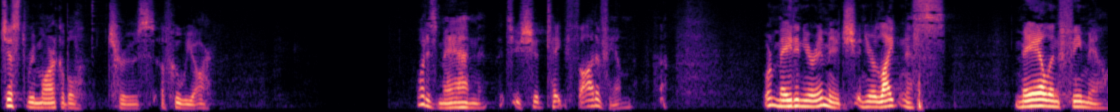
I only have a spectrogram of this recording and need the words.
just remarkable truths of who we are. What is man that you should take thought of him? We're made in your image, in your likeness, male and female.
